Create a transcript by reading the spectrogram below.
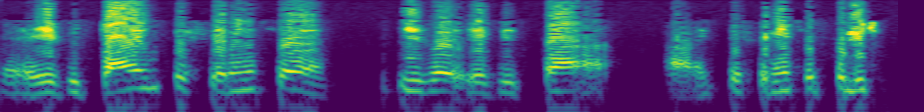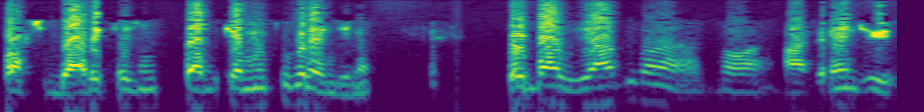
é evitar a interferência, evitar a interferência político-partidária que a gente sabe que é muito grande, né? Foi baseado na, na, na grande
